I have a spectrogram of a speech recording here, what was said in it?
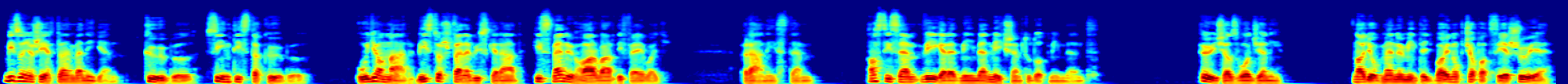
Bizonyos értelemben igen. Kőből, szintiszta kőből. Ugyan már, biztos fene büszke rád, hisz menő harvardi fej vagy. Ránéztem. Azt hiszem, végeredményben mégsem tudott mindent. Ő is az volt Jenny. Nagyobb menő, mint egy bajnok csapat szélsője?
